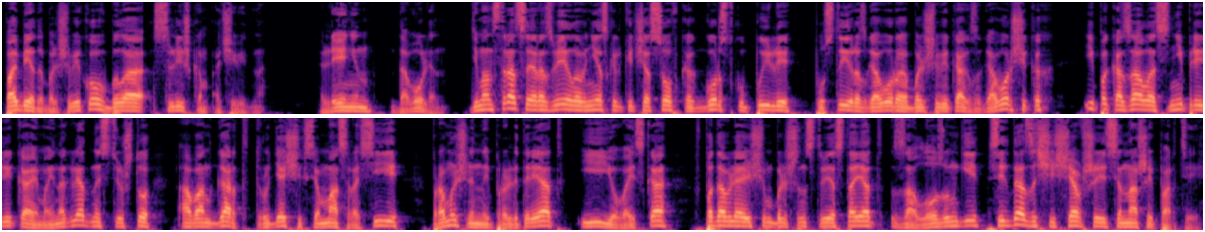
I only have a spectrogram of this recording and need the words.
победа большевиков была слишком очевидна. Ленин доволен. Демонстрация развеяла в несколько часов, как горстку пыли, пустые разговоры о большевиках-заговорщиках и показала с непререкаемой наглядностью, что авангард трудящихся масс России, промышленный пролетариат и ее войска в подавляющем большинстве стоят за лозунги, всегда защищавшиеся нашей партией.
